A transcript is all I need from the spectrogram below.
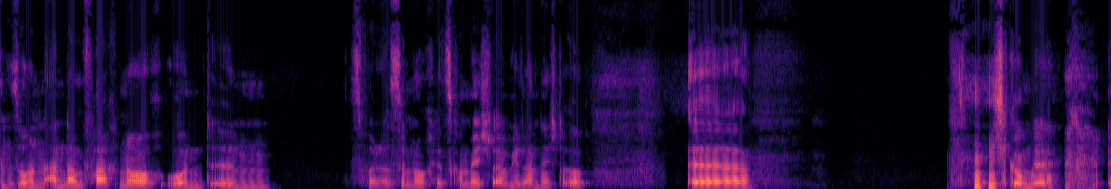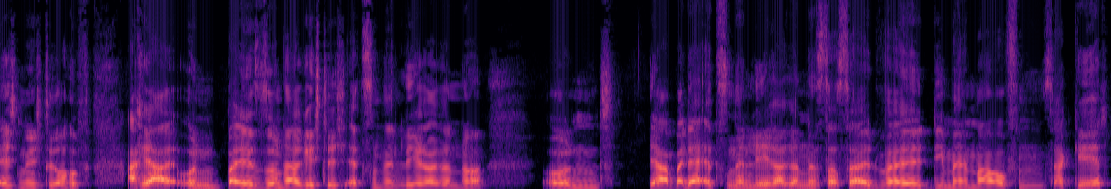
in so einem anderen Fach noch und in was war das denn noch? Jetzt komme ich da wieder nicht drauf. Äh, ich komme echt nicht drauf. Ach ja, und bei so einer richtig ätzenden Lehrerin, ne? Und ja, bei der ätzenden Lehrerin ist das halt, weil die mir immer auf den Sack geht.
